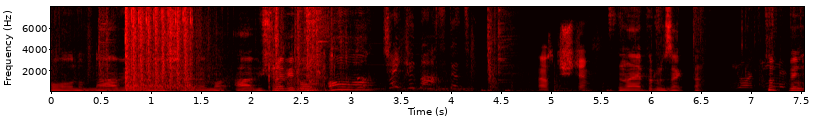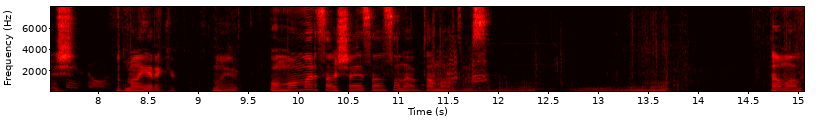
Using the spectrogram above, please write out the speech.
Oğlum ne yapıyorsun aşağıda? Ma- Abi şuna bir bomba. Aa! Nasıl düştün? Sniper uzaktan. Tut beni. şş. Tutmana gerek yok. Tutmana gerek yok. Bomban varsa aşağıya salsana abi. Tam altımız. Tam alt.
